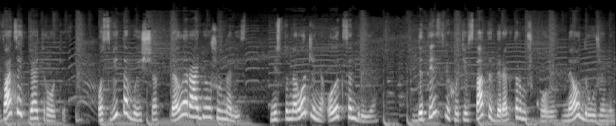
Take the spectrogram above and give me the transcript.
25 років, освіта вища, телерадіожурналіст, місто народження Олександрія. В дитинстві хотів стати директором школи, неодружений,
